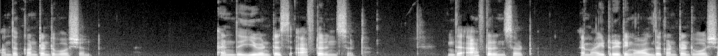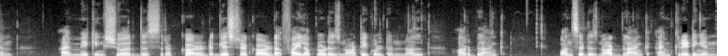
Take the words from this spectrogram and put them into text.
on the content version and the event is after insert. In the after insert I'm iterating all the content version I'm making sure this record guest record file upload is not equal to null or blank. Once it is not blank, I'm creating an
